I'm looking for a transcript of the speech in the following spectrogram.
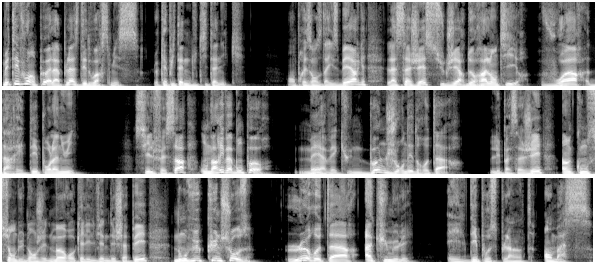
Mettez-vous un peu à la place d'Edward Smith, le capitaine du Titanic. En présence d'iceberg, la sagesse suggère de ralentir, voire d'arrêter pour la nuit. S'il fait ça, on arrive à bon port mais avec une bonne journée de retard. Les passagers, inconscients du danger de mort auquel ils viennent d'échapper, n'ont vu qu'une chose, le retard accumulé. Et ils déposent plainte en masse.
